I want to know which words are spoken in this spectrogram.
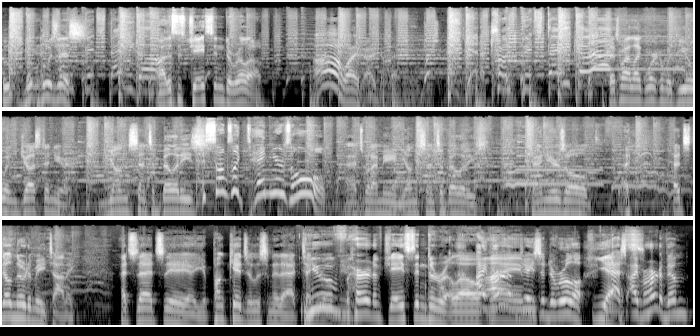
Who, who, who is this? Trumpets they go. Uh, this is Jason Derulo. Oh, I, I know that name. Jason. Yeah, the trumpets. That's why I like working with you and Justin. Your young sensibilities. This song's like 10 years old. That's what I mean, young sensibilities. 10 years old. That's still new to me, Tommy. That's that's the uh, you punk kids are listening to that. 10-year-old You've music. heard of Jason Derulo. I've heard I'm- of Jason Derulo. Yes. Yes. I've heard of him.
